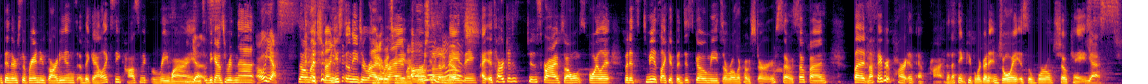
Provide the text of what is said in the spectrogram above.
But then there's the brand new Guardians of the Galaxy Cosmic Rewind. Yes. Have you guys ridden that? oh, yes. So much fun. You still need to ride Can't it, wait. right? It's gonna be my oh, first it's amazing. I, it's hard to, to describe, so I won't spoil it. But it's to me, it's like if a disco meets a roller coaster. So so fun. But my favorite part of Epcot that I think people are going to enjoy is the World Showcase. Yes.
